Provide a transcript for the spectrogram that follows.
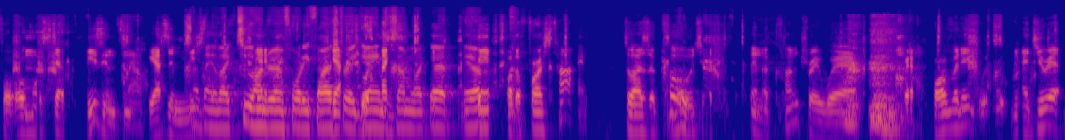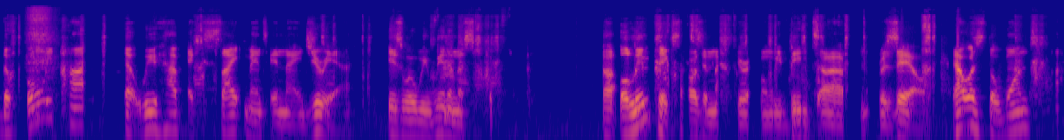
for almost seven seasons now. He hasn't missed. Think like 245 straight games like, or something like that. Yeah, for the first time. So as a coach in a country where, where poverty, Nigeria, the only time that we have excitement in Nigeria is when we win in a uh, Olympics. I was in Nigeria when we beat uh, Brazil. That was the one time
